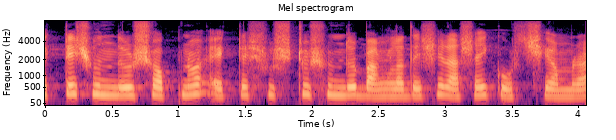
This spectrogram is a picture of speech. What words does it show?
একটা সুন্দর স্বপ্ন, একটা সুষ্ঠু, সুন্দর বাংলাদেশের আশাই করছি আমরা।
